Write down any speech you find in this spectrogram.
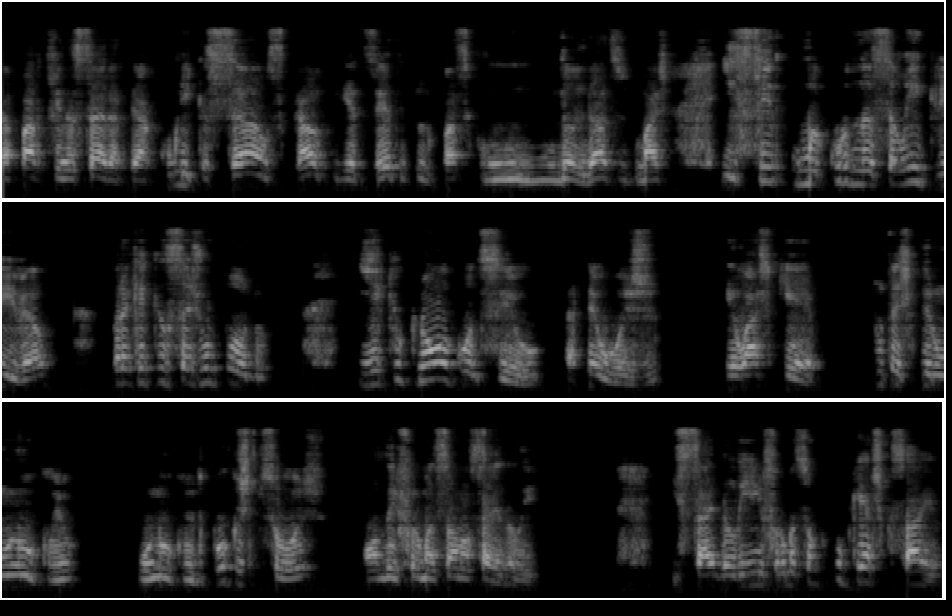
a parte financeira até a comunicação, scouting, etc., e tudo que passa com modalidades e tudo mais, e ser uma coordenação incrível para que aquilo seja um todo. E aquilo que não aconteceu até hoje, eu acho que é, tu tens que ter um núcleo, um núcleo de poucas pessoas, onde a informação não saia dali. E sai dali a informação que tu queres que saia.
